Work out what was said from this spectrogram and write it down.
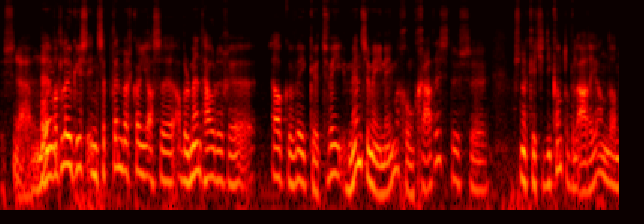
Dus, ja, uh, en wat leuk is, in september kan je als uh, abonnementhouder elke week twee mensen meenemen, gewoon gratis. Dus als je nog een keertje die kant op wil, Adriaan, dan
